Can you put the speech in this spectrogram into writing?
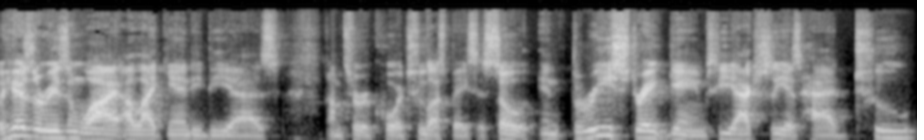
But here's the reason why I like Yandy Diaz um, to record two plus bases. So in three straight games, he actually has had two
